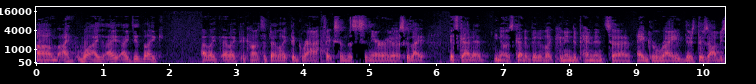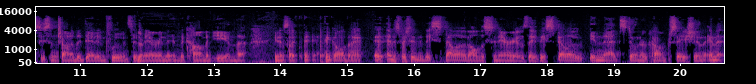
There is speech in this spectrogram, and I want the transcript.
Um, I well, I, I, I did like, I like I like the concept. I like the graphics and the scenarios because I it's got a you know it's got a bit of like an independent uh, Edgar Wright. There's there's obviously some Shaun of the Dead influence in Yep. there in the in the comedy and the you know so I think I think all that and and especially that they spell out all the scenarios. They they spell out in that stoner conversation and.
